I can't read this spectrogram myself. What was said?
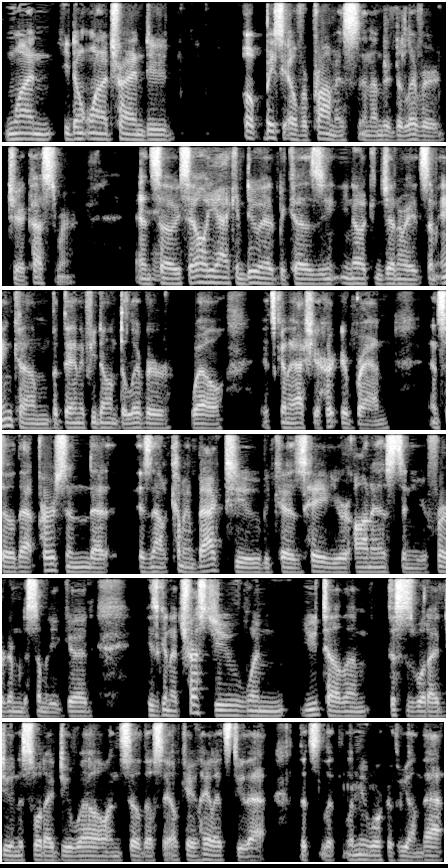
one, you don't want to try and do oh, basically over promise and under deliver to your customer. And so you say, oh yeah, I can do it because you know it can generate some income. But then if you don't deliver well, it's going to actually hurt your brand. And so that person that is now coming back to you because hey, you're honest and you referred them to somebody good he's going to trust you when you tell them this is what I do and this is what I do well. And so they'll say, okay, hey, let's do that. Let's let, let me work with you on that.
